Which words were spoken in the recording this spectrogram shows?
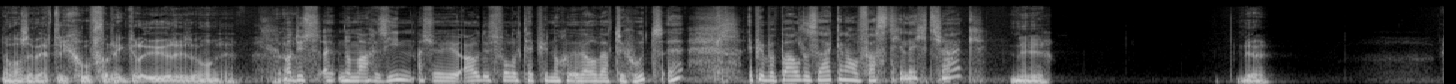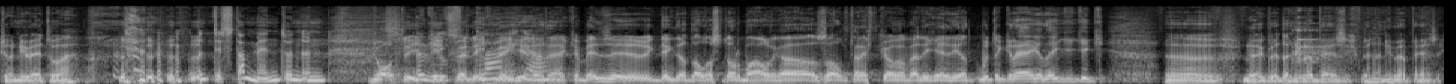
dan was dat weer terug goed voor enkele uren. Zo, hè. Maar dus, eh, normaal gezien, als je je ouders volgt, heb je nog wel wat te goed. Hè? Heb je bepaalde zaken al vastgelegd, Jacques? Nee. Nee. Ik zou niet weten wat. een testament, een, een, Ja, ik, ik, ben, ik ben geen ja. rijke mens. Ik denk dat alles normaal gaat, zal terechtkomen bij degene die het moeten krijgen, denk ik. Eh, nee, ik ben daar niet mee bezig. Ik ben daar niet mee bezig.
